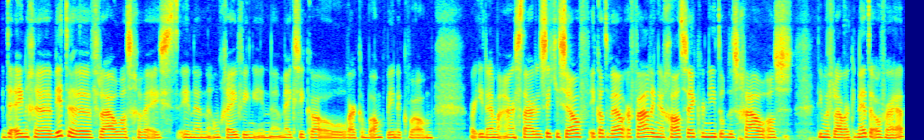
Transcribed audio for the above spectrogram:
de enige witte vrouw was geweest in een omgeving in uh, Mexico, waar ik een bank binnenkwam, waar iedereen me aanstaarde. Dus dat je zelf, ik had wel ervaringen gehad, zeker niet op de schaal als die mevrouw waar ik het net over heb,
